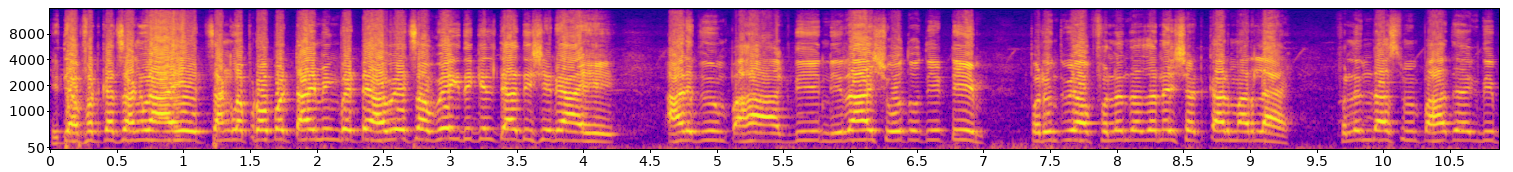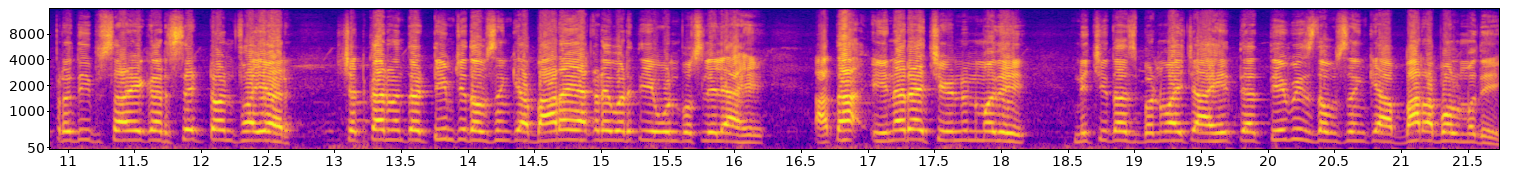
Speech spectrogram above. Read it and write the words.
इथे फटका चांगला आहे. चांगला प्रॉपर टायमिंग भेटते हवेचा वेग देखील त्या दिशेने आहे. आणि तुम्ही पहा अगदी निराश होत होती टीम परंतु या फलंदाजाने षटकार मारलाय. फलंदाज तुम्ही पाहते अगदी Pradeep Salekar set on fire षटकारनंतर टीमची धावसंख्या बारा या आकड्यावरती येऊन पोचलेली आहे. आता येणाऱ्या चेंडूंमध्ये निश्चितच बनवायच्या आहेत त्या तेवीस धावसंख्या बारा बॉलमध्ये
